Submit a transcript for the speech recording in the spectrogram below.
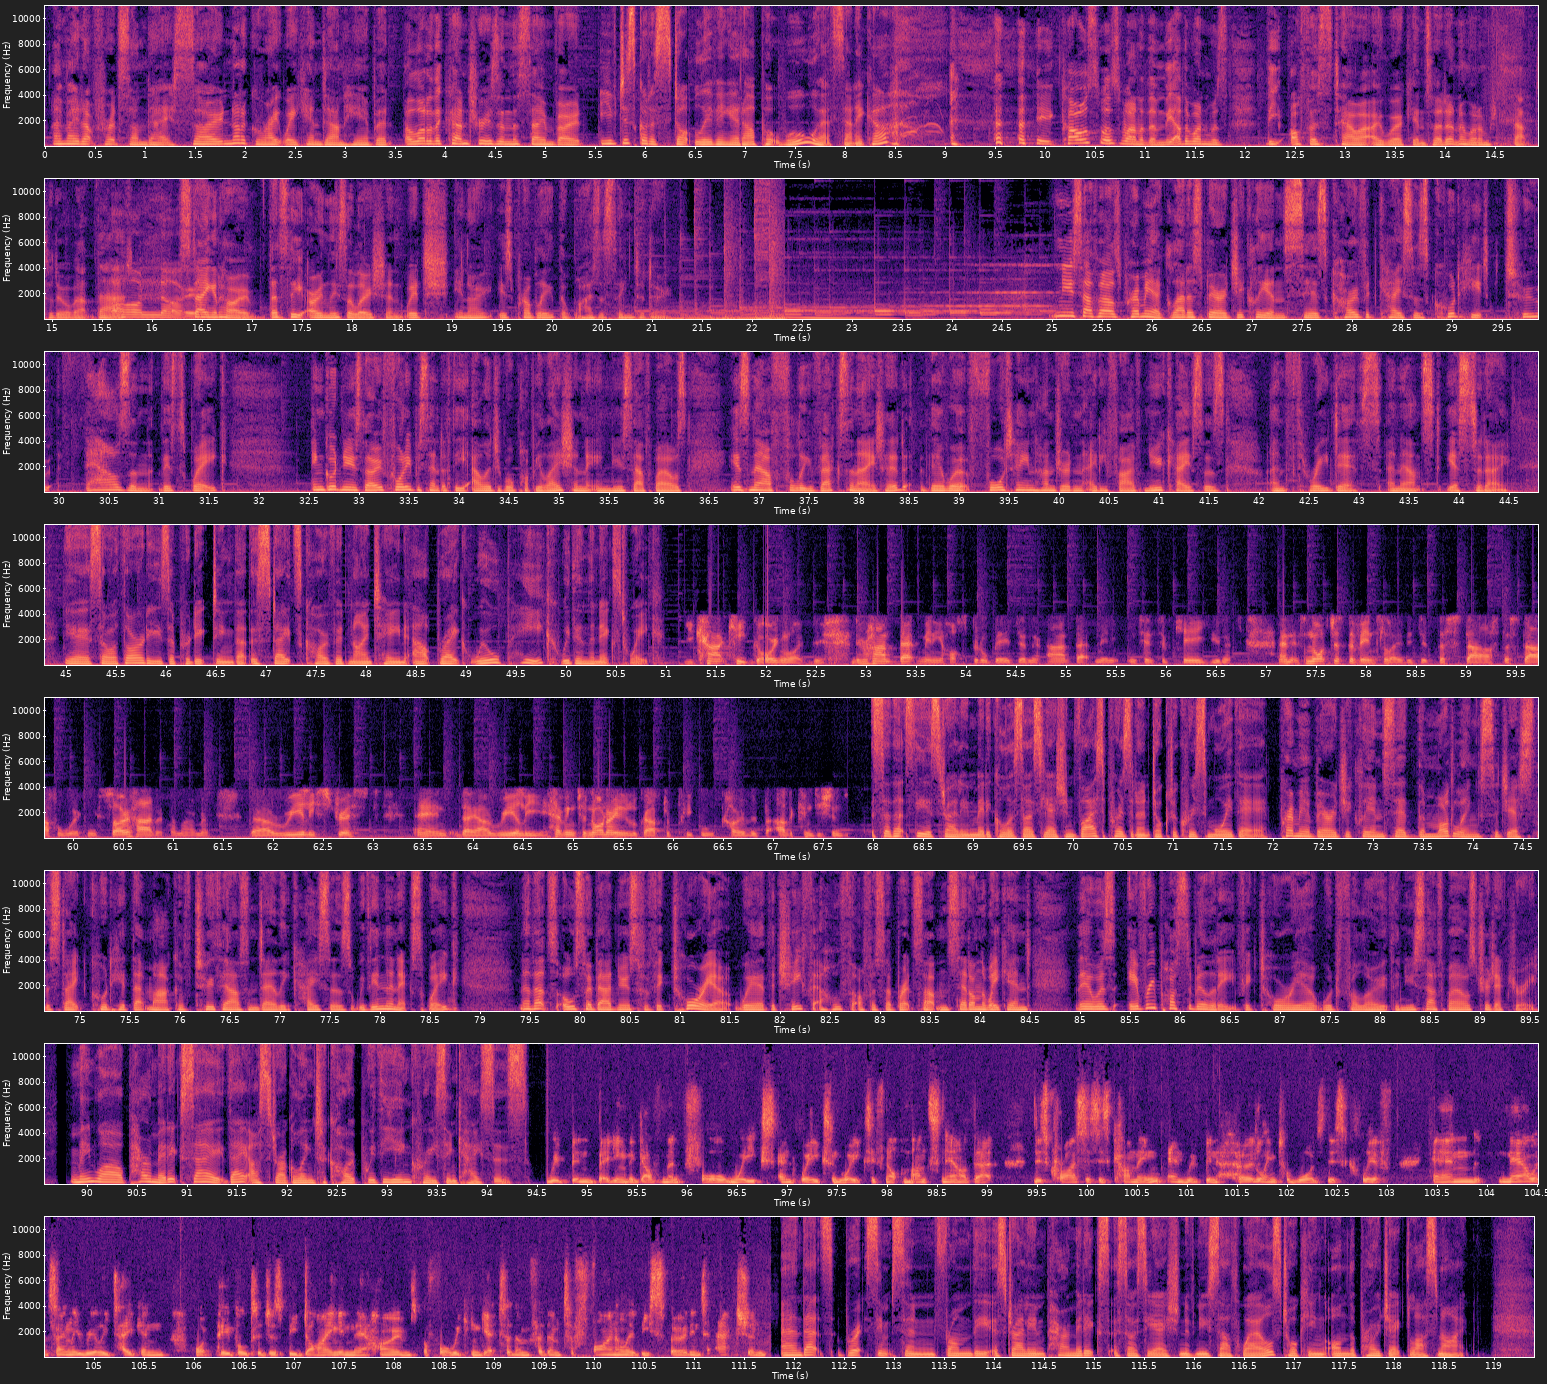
I made up for it Sunday. So not a great weekend down here, but a lot of the country is in the same boat. You've just got to stop leaving it up at Woolworths, Annika. Coles was one of them. The other one was the office tower I work in. So I don't know what I'm about to do about that. Oh, no. Staying at home. That's the only solution, which, you know, is probably the wisest thing to do. New South Wales Premier Gladys Berejiklian says COVID cases could hit 2,000 this week. In good news, though, 40% of the eligible population in New South Wales is now fully vaccinated. There were 1,485 new cases and three deaths announced yesterday. Yeah, so authorities are predicting that the state's COVID 19 outbreak will peak within the next week you can't keep going like this. There aren't that many hospital beds and there aren't that many intensive care units. And it's not just the ventilators, it's the staff. The staff are working so hard at the moment. They are really stressed and they are really having to not only look after people with COVID but other conditions. So that's the Australian Medical Association Vice President Dr. Chris Moy there. Premier Berejiklian said the modelling suggests the state could hit that mark of 2,000 daily cases within the next week. Now, that's also bad news for Victoria, where the Chief Health Officer, Brett Sutton, said on the weekend there was every possibility Victoria would follow the New South Wales trajectory. Meanwhile, paramedics say they are struggling to cope with the increase in cases. We've been begging the government for weeks and weeks and weeks, if not months now, that this crisis is coming and we've been hurtling towards this cliff and now it's only really taken what people to just be dying in their homes before we can get to them for them to finally be spurred into action. And that's Brett Simpson from the Australian Paramedics Association of New South Wales talking on the project last night.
